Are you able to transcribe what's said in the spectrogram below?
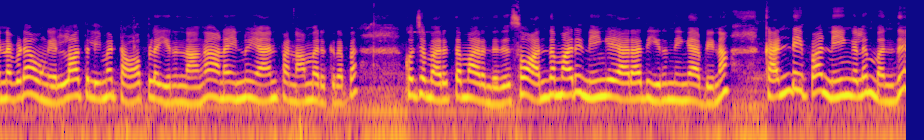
என்னை விட அவங்க எல்லாத்துலேயுமே டாப்பில் இருந்தாங்க. ஆனால் இன்னும் ஏர்ன் பண்ணாமல் இருக்கிறப்ப கொஞ்சம் வருத்தமாக இருந்தது. ஸோ அந்த மாதிரி நீங்கள் யாராவது இருந்தீங்க அப்படின்னா கண்டிப்பாக நீங்களும் வந்து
